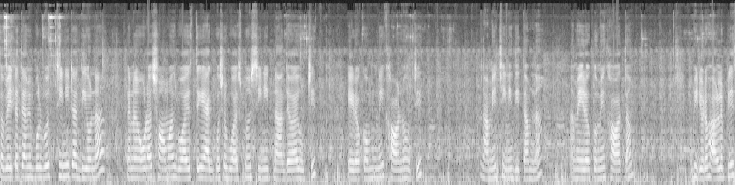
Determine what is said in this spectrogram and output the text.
তবে এটাতে আমি বলব, চিনিটা দিও না। কেন ওরা ছ মাস বয়স থেকে এক বছর বয়স পর্যন্ত চিনি না দেওয়াই উচিত। এরকমই খাওয়ানো উচিত। আমি চিনি দিতাম না। আমি এরকমই খাওয়াতাম। ভিডিওটা ভালো লাগলে প্লিজ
